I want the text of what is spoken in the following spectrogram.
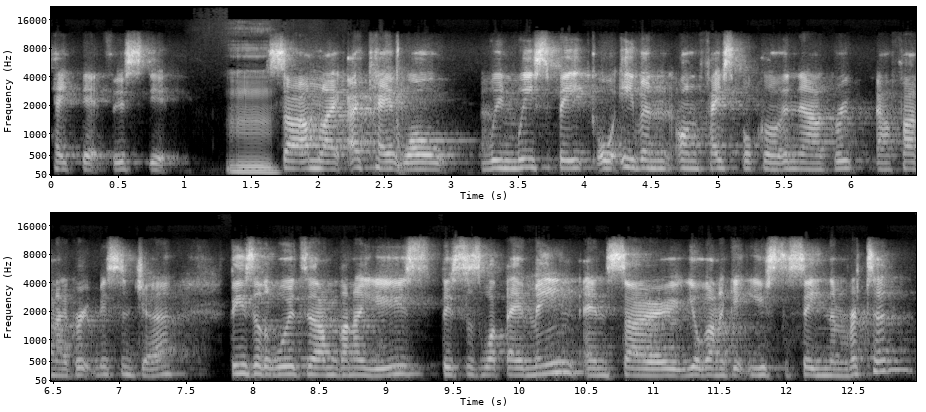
take that first step. Mm. So I'm like, okay, well, when we speak, or even on Facebook or in our group, our whānau group messenger, these are the words that I'm going to use. This is what they mean. And so you're going to get used to seeing them written.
